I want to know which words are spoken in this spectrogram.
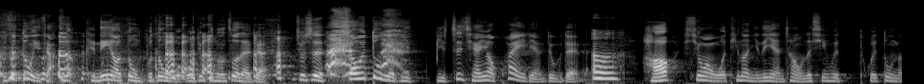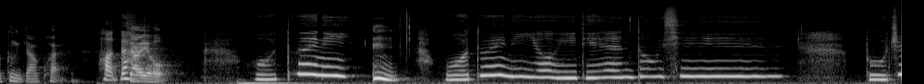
不是动一下，那肯定要动，不动我我就不能坐在这儿，就是稍微动的比比之前要快一点，对不对？嗯，好，希望我听到你的演唱，我的心会会动得更加快，好的。加油！我对你，我对你有一点动心，不知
